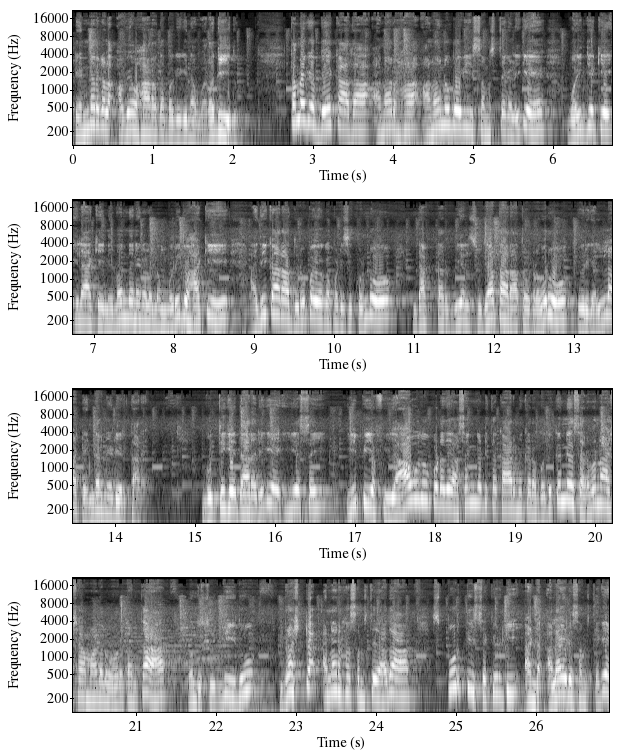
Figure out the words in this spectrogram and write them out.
ಟೆಂಡರ್ಗಳ ಅವ್ಯವಹಾರದ ಬಗೆಗಿನ ವರದಿ ಇದು. ತಮಗೆ ಬೇಕಾದ ಅನರ್ಹ, ಅನನುಭವಿ ಸಂಸ್ಥೆಗಳಿಗೆ ವೈದ್ಯಕೀಯ ಇಲಾಖೆ ನಿಬಂಧನೆಗಳನ್ನು ಮುರಿದು ಹಾಕಿ ಅಧಿಕಾರ ದುರುಪಯೋಗಪಡಿಸಿಕೊಂಡು ಡಾಕ್ಟರ್ ಬಿ ಎಲ್ ಸುಜಾತಾ ರಾಥೋಡ್ರವರು ಇವರಿಗೆಲ್ಲ ಟೆಂಡರ್ ನೀಡಿರ್ತಾರೆ. ಗುತ್ತಿಗೆದಾರರಿಗೆ E S I, E P F ಯಾವುದೂ ಕೊಡದೆ ಅಸಂಘಟಿತ ಕಾರ್ಮಿಕರ ಬದುಕನ್ನೇ ಸರ್ವನಾಶ ಮಾಡಲು ಹೊರಟಂಥ ಒಂದು ಸುದ್ದಿ ಇದು. ಭ್ರಷ್ಟ ಅನರ್ಹ ಸಂಸ್ಥೆಯಾದ ಸ್ಫೂರ್ತಿ ಸೆಕ್ಯೂರಿಟಿ ಆ್ಯಂಡ್ ಅಲೈಡ್ ಸಂಸ್ಥೆಗೆ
